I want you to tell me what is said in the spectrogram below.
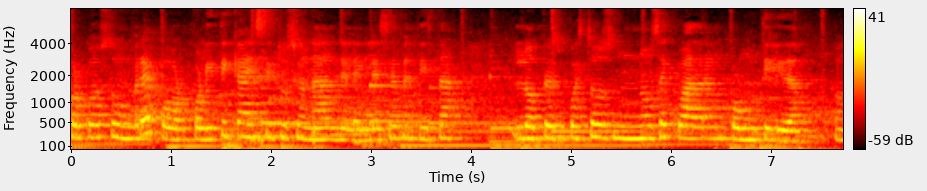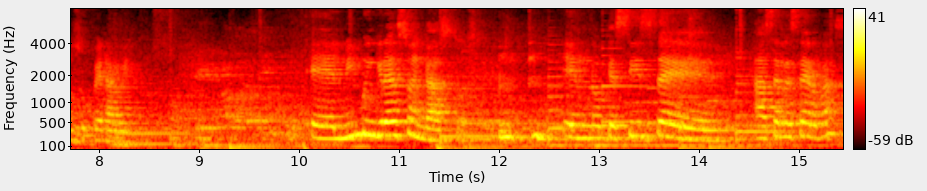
por costumbre, por política institucional de la Iglesia Adventista, los presupuestos no se cuadran con utilidad, con superávit. El mismo ingreso en gastos. En lo que sí se hace reservas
